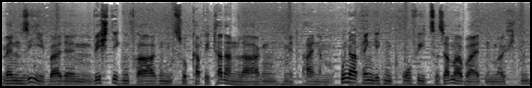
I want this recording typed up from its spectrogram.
Wenn Sie bei den wichtigen Fragen zu Kapitalanlagen mit einem unabhängigen Profi zusammenarbeiten möchten,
